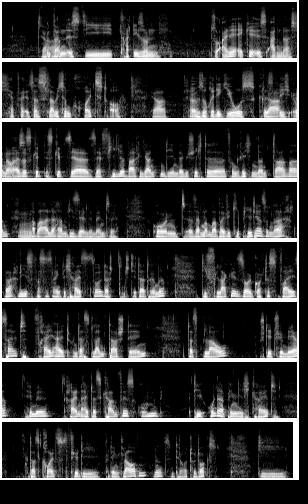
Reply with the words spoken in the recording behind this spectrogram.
Ja. Und dann ist die, hat die so ein, so eine Ecke ist anders. Ich habe, das ist glaube ich so ein Kreuz drauf. ja, Äh, so religiös, christlich ja, genau. irgendwas. Also es gibt, es gibt sehr, sehr viele Varianten, die in der Geschichte von Griechenland da waren, Mhm. aber alle haben diese Elemente. Und äh, wenn man mal bei Wikipedia so nach, nachliest, was es eigentlich heißen soll, da, dann steht da drin, die Flagge soll Gottes Weisheit, Freiheit und das Land darstellen. Das Blau steht für Meer, Himmel, Reinheit des Kampfes und die Unabhängigkeit. Das Kreuz für, die, für den Glauben, ne, sind ja orthodox. Die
